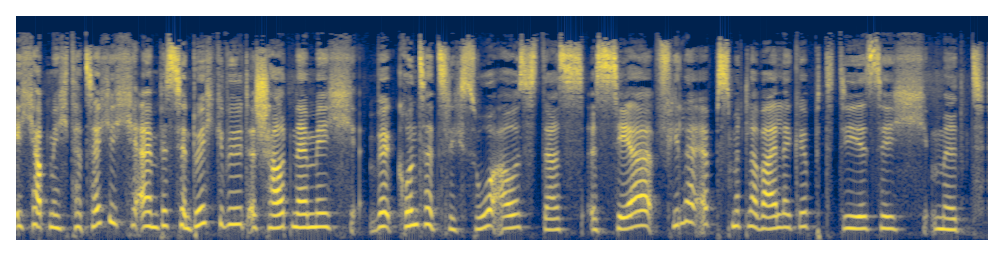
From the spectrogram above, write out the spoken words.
Ich habe mich tatsächlich ein bisschen durchgewühlt. Es schaut nämlich grundsätzlich so aus, dass es sehr viele Apps mittlerweile gibt, die sich mit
